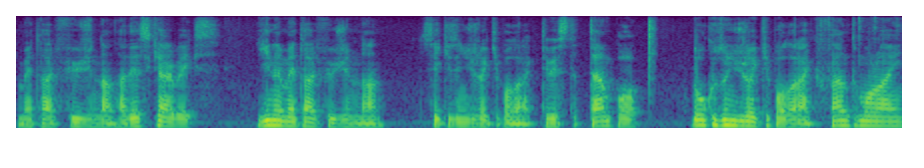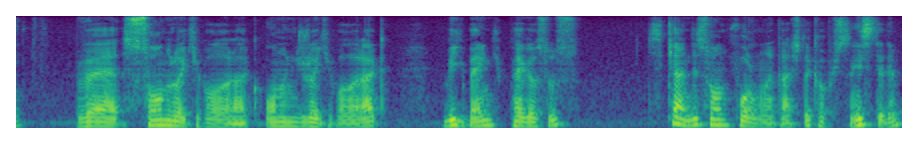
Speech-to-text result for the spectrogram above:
Metal Fusion'dan Hades Kerbex. Yine Metal Fusion'dan 8. rakip olarak Twisted Tempo. 9. rakip olarak Phantom Orion. Ve son rakip olarak 10. rakip olarak Big Bang Pegasus kendi son formuna karşı da kapışsın istedim.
